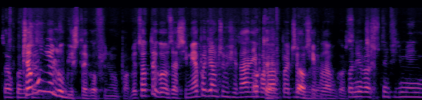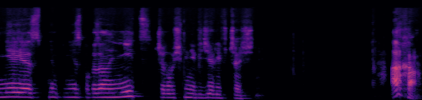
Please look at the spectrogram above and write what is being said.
Całkowicie... Czemu nie lubisz tego filmu? Powiedz, od tego zacznijmy. Ja powiedziałem, czy mi się ta nie Okej, podoba, powiedz, czy mi się podoba. Ponieważ w tym filmie nie jest, nie, nie jest pokazane nic, czego byśmy nie widzieli wcześniej. Aha,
